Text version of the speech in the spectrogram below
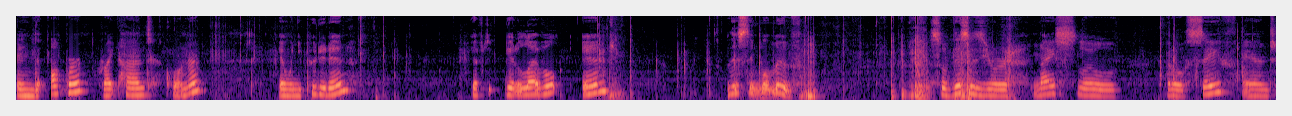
in the upper right hand corner. And when you put it in, you have to get a level and this thing won't move. So this is your nice little little safe and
